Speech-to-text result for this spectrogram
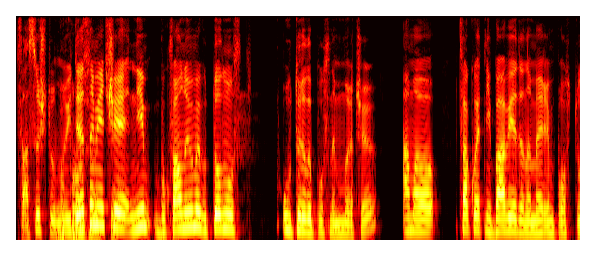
Това също. Но Въпросът идеята ми е, е, че ние буквално имаме готовност утре да пуснем мърча, ама това, което ни бави е да намерим просто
